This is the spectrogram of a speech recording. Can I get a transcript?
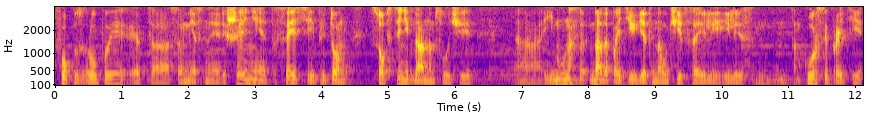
фокус группы, это совместные решения, это сессии. Притом собственник в данном случае, а, ему надо, надо пойти где-то научиться или, или там, курсы пройти,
